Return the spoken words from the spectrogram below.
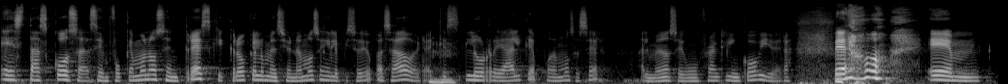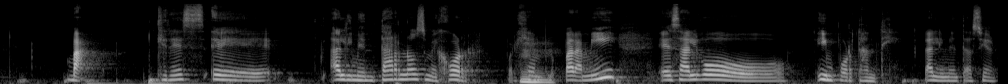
estas cosas. Enfoquémonos en tres, que creo que lo mencionamos en el episodio pasado, ¿verdad? Que es lo real que podemos hacer, al menos según Franklin Covey, ¿verdad? Pero, em, va, ¿querés eh, alimentarnos mejor? Por ejemplo, para mí es algo importante, la alimentación.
